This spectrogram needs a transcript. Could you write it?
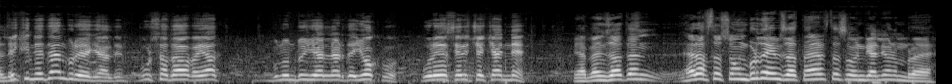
geldik. Peki neden buraya geldin? Bursa'da veya bulunduğun yerlerde yok mu? Buraya seni çeken ne? Ya ben zaten her hafta sonu buradayım zaten. Her hafta sonu geliyorum buraya.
